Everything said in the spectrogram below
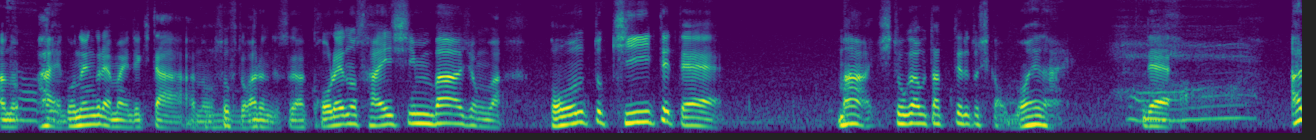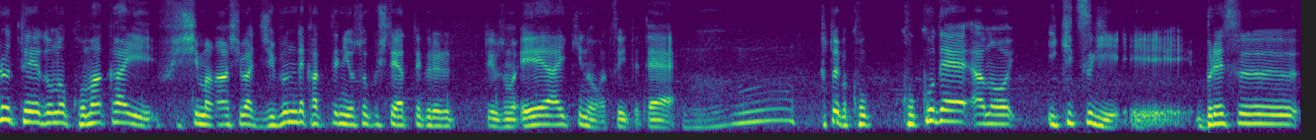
あの、はい、5年ぐらい前にできたあのソフトがあるんですがこれの最新バージョンは本当聞いててまあ人が歌ってるとしか思えない。である程度の細かい節回しは自分で勝手に予測してやってくれるっていうその AI 機能がついてて例えばこここであの息継ぎブレス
